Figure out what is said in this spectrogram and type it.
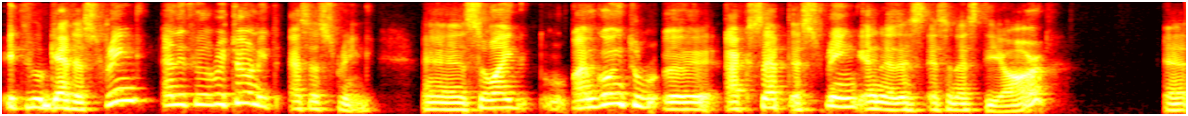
It will get a string and it will return it as a string. Uh, so I, I'm going to uh, accept a string and as, as an SDR uh,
